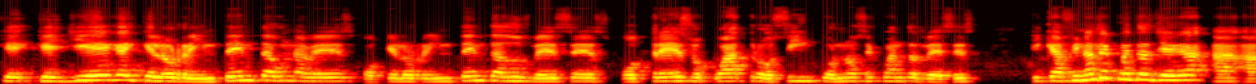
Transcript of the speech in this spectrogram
que, llega y que lo reintenta una vez o que lo reintenta dos veces o tres o cuatro o cinco, no sé cuántas veces, y que a final de cuentas llega a, a,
